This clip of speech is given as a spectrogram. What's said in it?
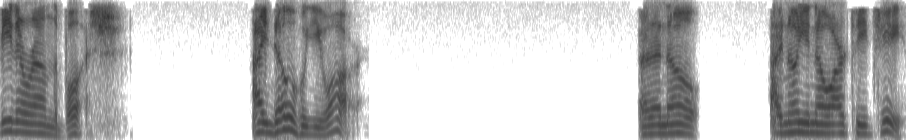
beat around the bush. I know who you are. And I know I know you know RTG.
